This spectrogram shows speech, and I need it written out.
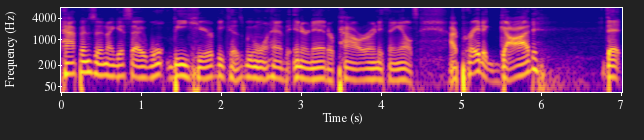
Happens, and I guess I won't be here because we won't have internet or power or anything else. I pray to God that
